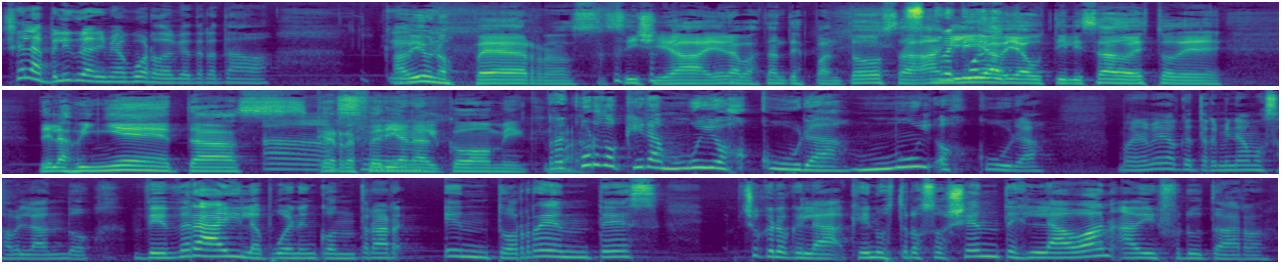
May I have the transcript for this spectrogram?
Ya la película ni me acuerdo de qué trataba. Había unos perros, CGI, era bastante espantosa. Ang Lee había utilizado esto de, de las viñetas Ah, que referían sí. al cómic. Recuerdo que era muy oscura, muy oscura. Bueno, mira lo que terminamos hablando. De Dry la pueden encontrar en torrentes. Yo creo que, la, que nuestros oyentes la van a disfrutar.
